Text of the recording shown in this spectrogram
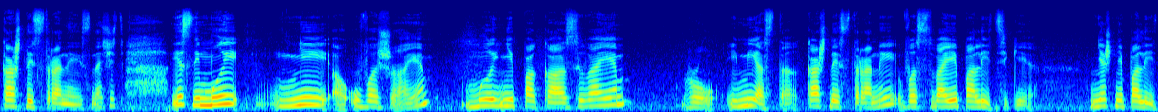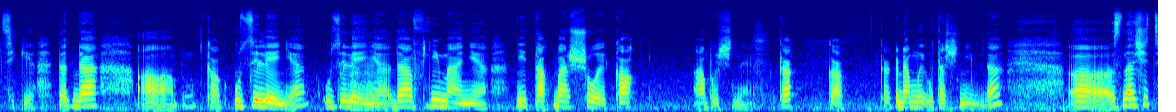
каждой страны. Значит, если мы не уважаем, мы не показываем роль и место каждой страны в своей политике, внешней политике, тогда а, как усиление, усиление, да, внимание не так большое, как обычно, как, как, когда мы уточним, да. А, значит,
